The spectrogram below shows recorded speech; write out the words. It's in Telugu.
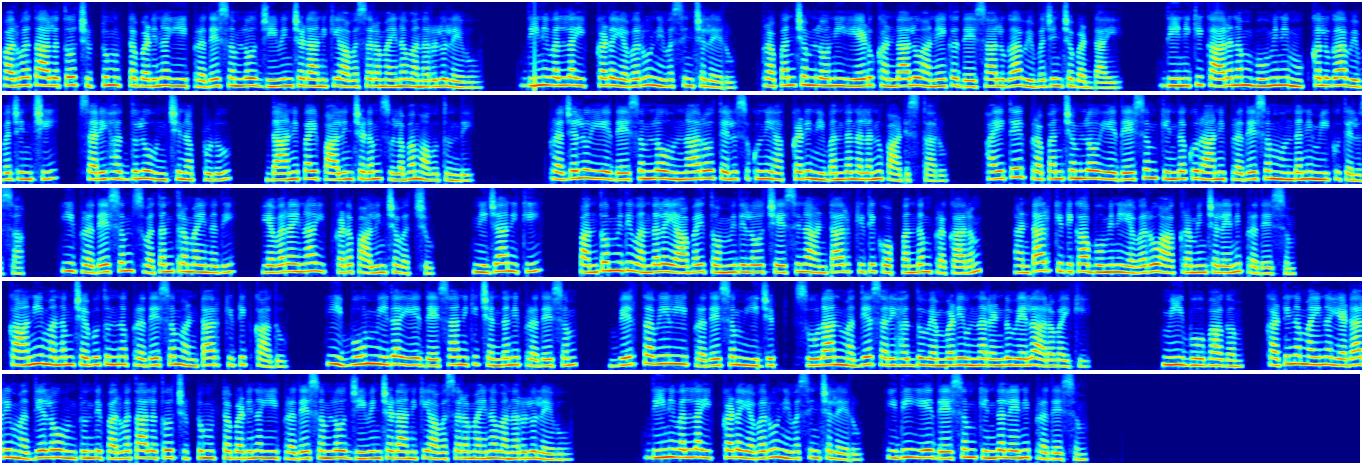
పర్వతాలతో చుట్టుముట్టబడిన ఈ ప్రదేశంలో జీవించడానికి అవసరమైన వనరులు లేవు. దీనివల్ల ఇక్కడ ఎవరూ నివసించలేరు. ప్రపంచంలోని ఏడు ఖండాలు అనేక దేశాలుగా విభజించబడ్డాయి. దీనికి కారణం భూమిని ముక్కలుగా విభజించి సరిహద్దులు ఉంచినప్పుడు దానిపై పాలించడం సులభం అవుతుంది. ప్రజలు ఏ దేశంలో ఉన్నారో తెలుసుకుని అక్కడి నిబంధనలను పాటిస్తారు. అయితే ప్రపంచంలో ఏ దేశం కిందకు రాని ప్రదేశం ఉందని మీకు తెలుసా? ఈ ప్రదేశం స్వతంత్రమైనది ఎవరైనా ఇక్కడ పాలించవచ్చు. నిజానికి పంతొమ్మిది వందల యాభై తొమ్మిదిలో చేసిన అంటార్కిటిక్ ఒప్పందం ప్రకారం అంటార్కిటికా భూమిని ఎవరూ ఆక్రమించలేని ప్రదేశం. కానీ మనం చెబుతున్న ప్రదేశం అంటార్కిటిక్ కాదు. ఈ భూమి మీద ఏ దేశానికి చెందని ప్రదేశం? బిర్తవీల్ ఈ ప్రదేశం ఈజిప్ట్ సూడాన్ మధ్య సరిహద్దు వెంబడి ఉన్న రెండు వేల అరవైకి. మీ భూభాగం. కఠినమైన ఎడారి మధ్యలో ఉంటుంది. పర్వతాలతో చుట్టుముట్టబడిన ఈ ప్రదేశంలో జీవించడానికి అవసరమైన వనరులు లేవు. దీనివల్ల ఇక్కడ ఎవరూ నివసించలేరు. ఇది ఏ దేశం కింద లేని ప్రదేశం.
